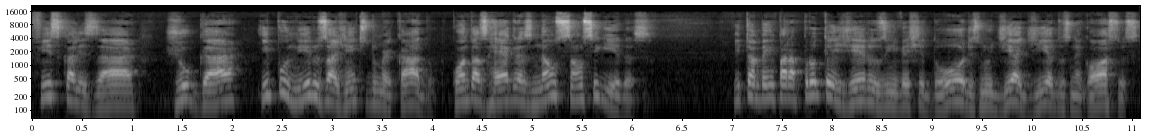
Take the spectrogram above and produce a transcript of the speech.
fiscalizar, julgar e punir os agentes do mercado quando as regras não são seguidas. E também para proteger os investidores no dia a dia dos negócios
